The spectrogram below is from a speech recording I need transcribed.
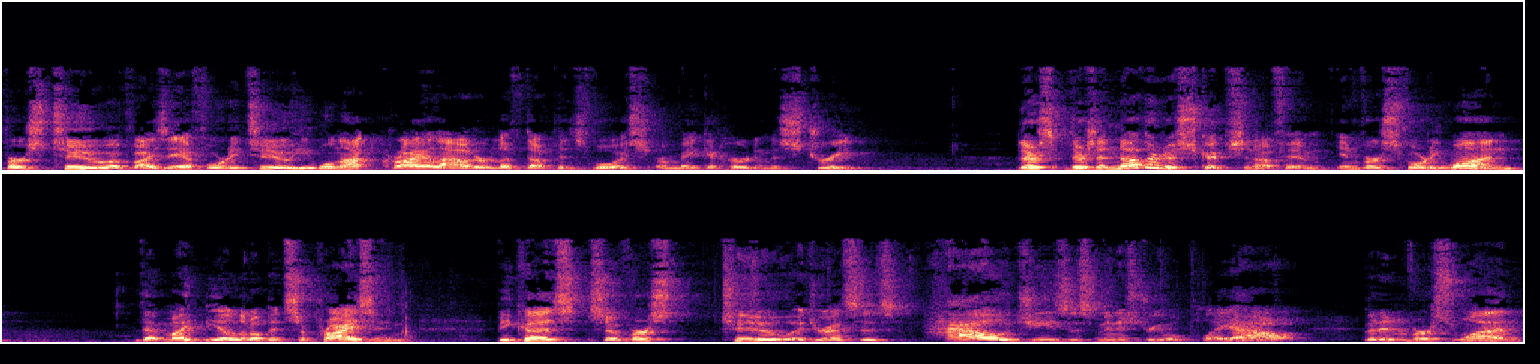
verse 2 of Isaiah 42 he will not cry aloud or lift up his voice or make it heard in the street. There's, there's another description of him in verse 41 that might be a little bit surprising because, so verse 2 addresses how Jesus' ministry will play out, but in verse 1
